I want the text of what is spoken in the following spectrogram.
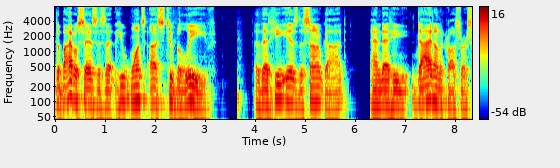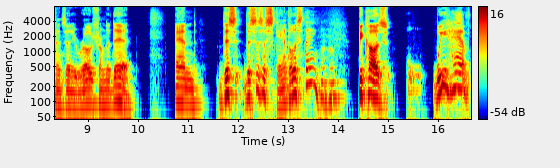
the Bible says is that he wants us to believe that he is the Son of God and that he died on the cross for our sins, that he rose from the dead. And this this is a scandalous thing mm-hmm. because we have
